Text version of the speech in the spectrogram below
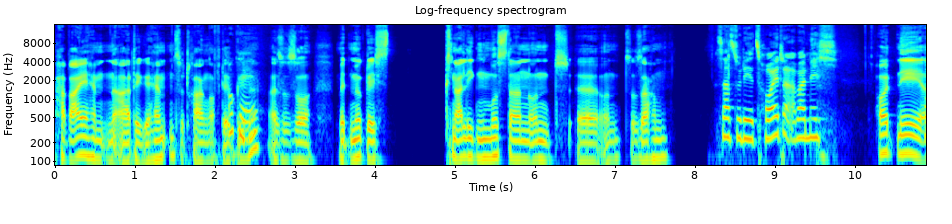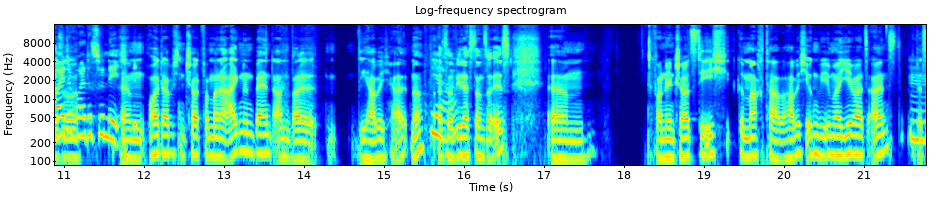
Hawaii-Hemdenartige Hemden zu tragen auf der Okay. Bühne. Also so mit möglichst knalligen Mustern und, äh, und so Sachen. Das hast du dir jetzt heute aber nicht. Heute, nee, heute also wolltest du nicht. ähm, heute habe ich ein Shirt von meiner eigenen Band an, weil die habe ich halt, ne? Ja. Also wie das dann so ist. Ähm, von den Shirts, die ich gemacht habe, habe ich irgendwie immer jeweils eins. Mhm. Das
